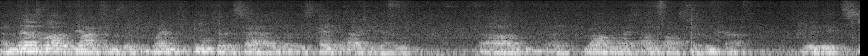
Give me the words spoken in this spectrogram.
and there's one of the items that went into the sale that was taken out again um, a rather nice alabaster hookah with its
